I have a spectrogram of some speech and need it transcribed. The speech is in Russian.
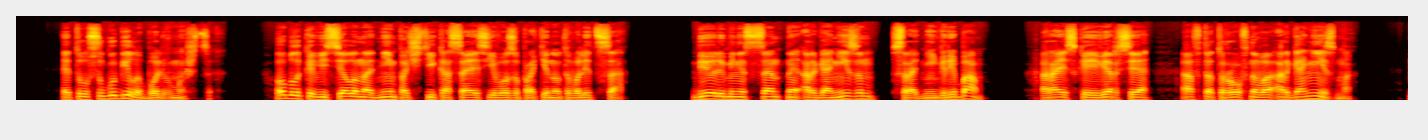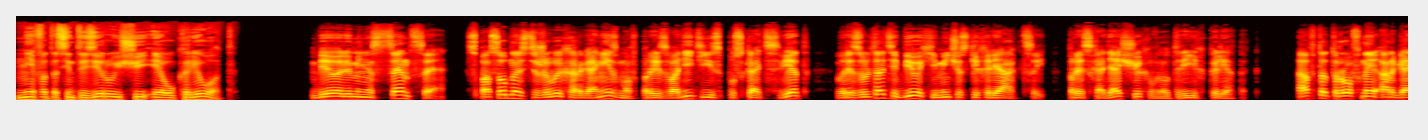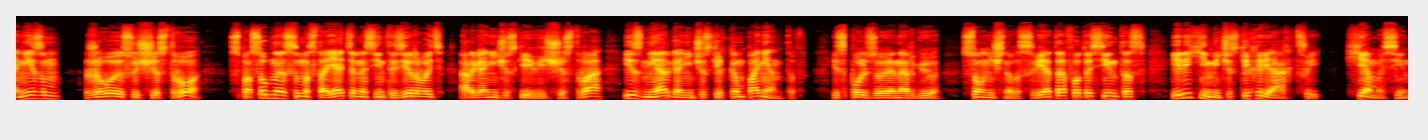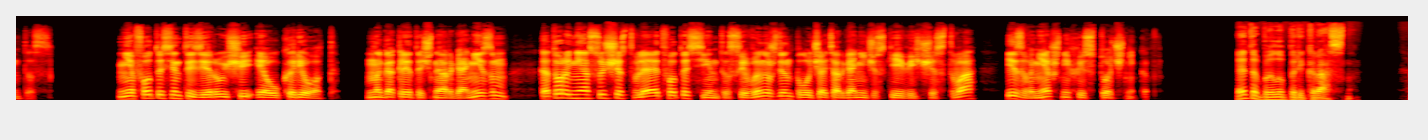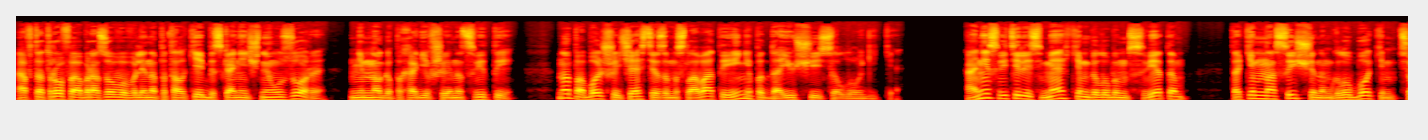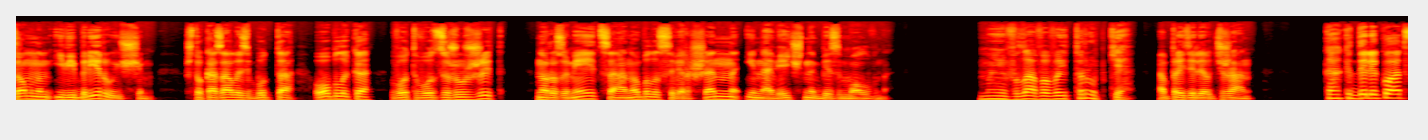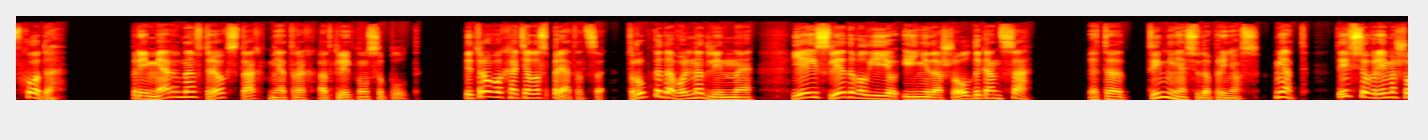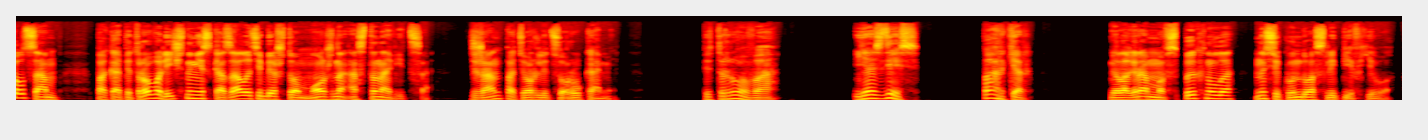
Это усугубило боль в мышцах. Облако висело над ним, почти касаясь его запрокинутого лица. Биолюминесцентный организм сродни грибам. Райская версия автотрофного организма. Нефотосинтезирующий эукариот. Биолюминесценция — способность живых организмов производить и испускать свет в результате биохимических реакций, происходящих внутри их клеток. Автотрофный организм живое существо, способное самостоятельно синтезировать органические вещества из неорганических компонентов, используя энергию солнечного света, фотосинтез, или химических реакций, хемосинтез. Нефотосинтезирующий эукариот – многоклеточный организм, который не осуществляет фотосинтез и вынужден получать органические вещества из внешних источников. Это было прекрасно. Автотрофы образовывали на потолке бесконечные узоры, немного походившие на цветы, но по большей части замысловатые и не поддающиеся логике. Они светились мягким голубым светом, таким насыщенным, глубоким, темным и вибрирующим, что казалось, будто облако вот-вот зажужжит, но, разумеется, оно было совершенно и навечно безмолвно. «Мы в лавовой трубке», — определил Джан. «Как далеко от входа?» «Примерно в трехстах метрах», — откликнулся Плут. Петрова хотела спрятаться. Трубка довольно длинная. Я исследовал ее и не дошел до конца. «Это ты меня сюда принес?» «Нет, ты все время шел сам, пока Петрова лично не сказала тебе, что можно остановиться». Жан потер лицо руками. «Петрова, я здесь. Паркер». Голограмма вспыхнула, на секунду ослепив его.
